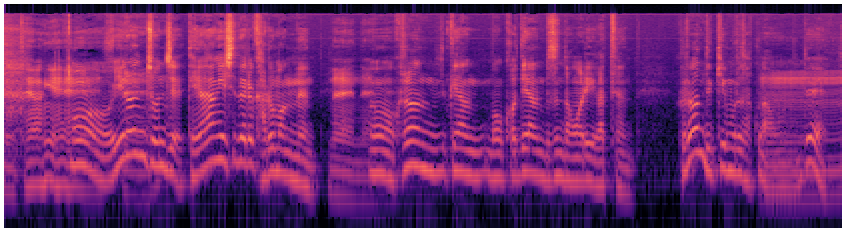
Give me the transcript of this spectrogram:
뭐 대항해. 어, 이런 네. 존재, 대항해 시대를 가로막는 네, 네. 어, 그런 그냥 뭐 거대한 무슨 덩어리 같은 그런 느낌으로 자꾸 나오는데 음.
